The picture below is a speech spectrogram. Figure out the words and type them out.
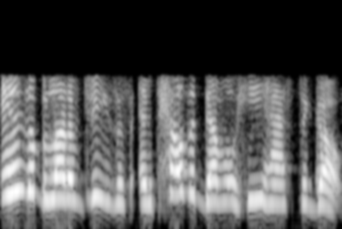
in the blood of Jesus and tell the devil he has to go.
